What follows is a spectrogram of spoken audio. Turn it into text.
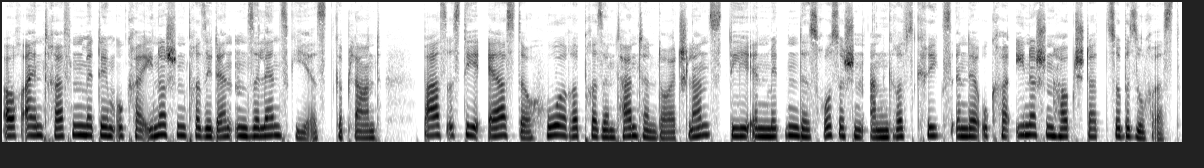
Auch ein Treffen mit dem ukrainischen Präsidenten Zelensky ist geplant. Baas ist die erste hohe Repräsentantin Deutschlands, die inmitten des russischen Angriffskriegs in der ukrainischen Hauptstadt zu Besuch ist.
